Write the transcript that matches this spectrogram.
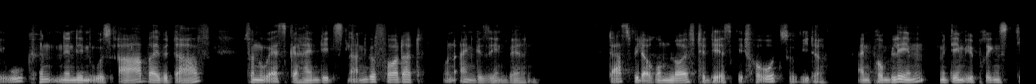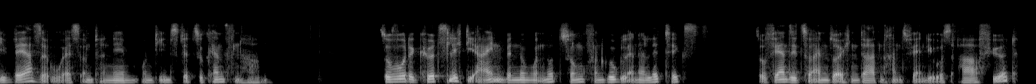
EU könnten in den USA bei Bedarf von US-Geheimdiensten angefordert und eingesehen werden. Das wiederum läuft der DSGVO zuwider. Ein Problem, mit dem übrigens diverse US-Unternehmen und Dienste zu kämpfen haben. So wurde kürzlich die Einbindung und Nutzung von Google Analytics, sofern sie zu einem solchen Datentransfer in die USA führt,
